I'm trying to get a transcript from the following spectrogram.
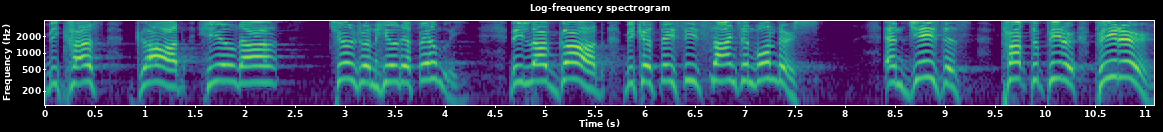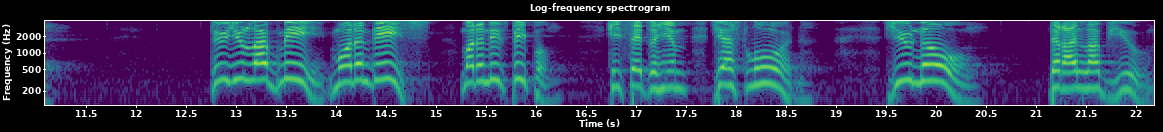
because God healed our children, healed their family. They love God because they see signs and wonders. And Jesus talked to Peter Peter, do you love me more than these, more than these people? He said to him, Yes, Lord. You know that I love you.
